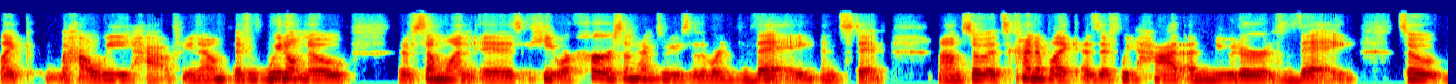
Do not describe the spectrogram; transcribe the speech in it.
like how we have, you know, if we don't know if someone is he or her, sometimes we use the word they instead. Um, so it's kind of like as if we had a neuter they. So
